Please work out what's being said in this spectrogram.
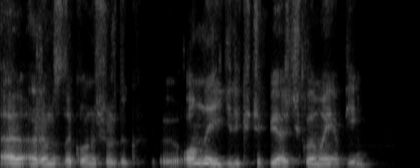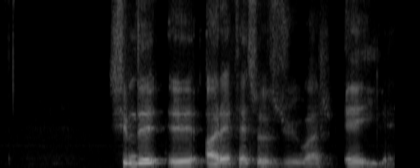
aramızda konuşurduk. E, Onunla ilgili küçük bir açıklama yapayım. Şimdi e, Arefe sözcüğü var. E ile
